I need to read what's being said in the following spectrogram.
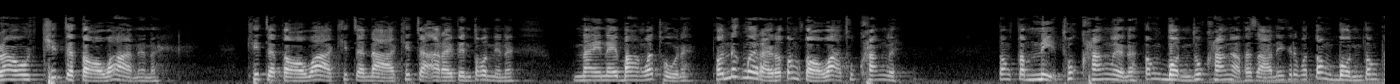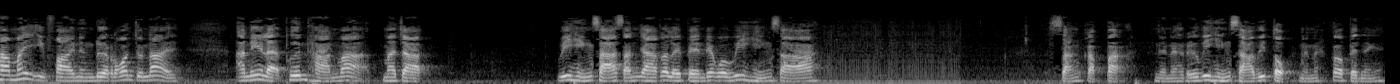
เราคิดจะต่อว่าเนี่ยนะคิดจะต่อว่าคิดจะด่า คิดจะอะไรเป็นต้นเนี่ยนะในในบางวัตถุนะพอนึกเมื่อไหร่เราต้องต่อว่าทุกครั้งเลย ต้องตำหนิทุกครั้งเลยนะต้องบ่นทุกครั้งอะภาษานี้เรียกว่าต้องบ่นต้องทำให้อีกฝ่ายหนึ่งเดือดร้อนจนได้ อันนี้แหละพื้นฐานว่ามาจากวิหิงสาสัญญาก็เลยเป็น เรียกว่าวิหิงสาสังกัปปะ เนี่ยนะหรือวิหิงสาวิตกเนี่ยนะก็เป็นอย่างนี้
